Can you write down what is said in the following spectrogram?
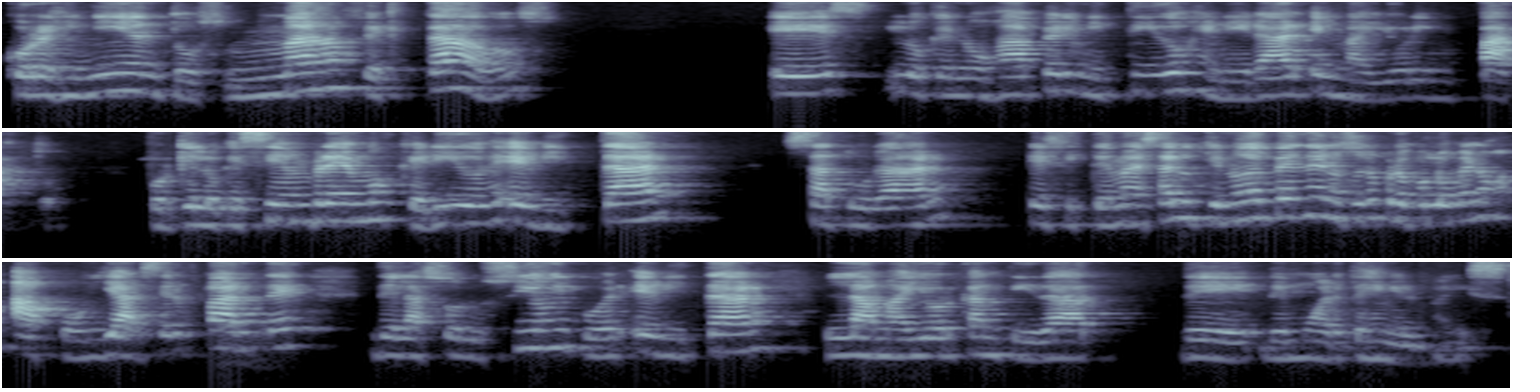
corregimientos más afectados es lo que nos ha permitido generar el mayor impacto, porque lo que siempre hemos querido es evitar saturar el sistema de salud, que no depende de nosotros, pero por lo menos apoyar, ser parte de la solución y poder evitar la mayor cantidad de, muertes en el país.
